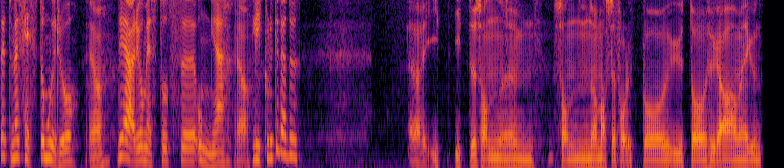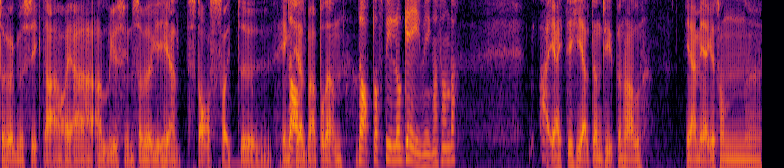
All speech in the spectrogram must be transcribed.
dette med fest og moro, Ja. det er det jo mest hos eh, unge. Ja. Liker du ikke det, du? Uh, it- Ikke sånn, um, sånn når masse folk og ut og hurra med rundt og høy musikk. Det har jeg aldri syntes har vært helt stas. Har ikke hengt Da- helt med på den. Dataspill og gaming og sånn, da? Nei, jeg er ikke helt den typen heller. Jeg er mer sånn uh,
